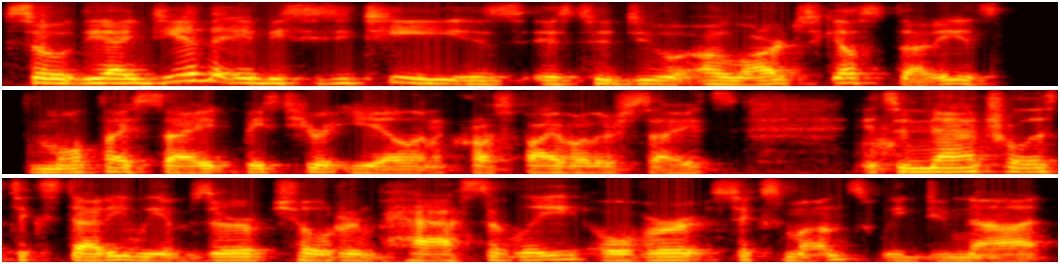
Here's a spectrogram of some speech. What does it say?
So the idea of the ABCCT is is to do a large scale study. It's multi-site based here at Yale and across five other sites. It's a naturalistic study. We observe children passively over six months. We do not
